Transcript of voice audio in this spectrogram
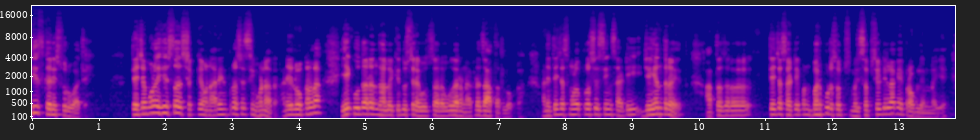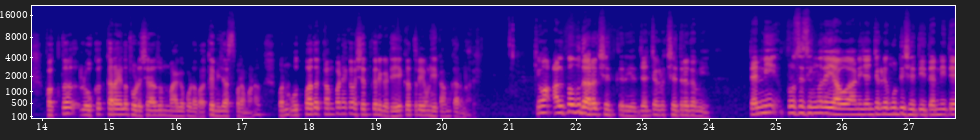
तीच खरी सुरुवात आहे. त्याच्यामुळे हे सहज शक्य होणार आणि प्रोसेसिंग होणार. आणि लोकांना एक उदाहरण झालं की दुसऱ्या उदार उदाहरणाकडे जातात लोक. आणि त्याच्याचमुळं प्रोसेसिंगसाठी जे यंत्र आहेत आता जर त्याच्यासाठी पण भरपूर सब म्हणजे सबसिडीला काही प्रॉब्लेम नाही आहे फक्त लोक करायला थोडेसे अजून मागे पुढं बा- कमी जास्त प्रमाणात. पण उत्पादक कंपन्या किंवा शेतकरी गट हे एकत्र येऊन हे काम करणार. आहे किंवा अल्पभूधारक शेतकरी आहेत ज्यांच्याकडे क्षेत्र कमी आहे त्यांनी प्रोसेसिंगमध्ये यावं आणि ज्यांच्याकडे मोठी शेती त्यांनी ते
